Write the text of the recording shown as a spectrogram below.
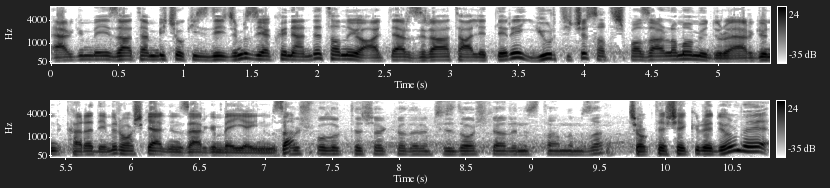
Ergün Bey'i zaten birçok izleyicimiz yakinen de tanıyor. Alpler Ziraat Aletleri Yurt İçi Satış Pazarlama Müdürü Ergün Karademir. Hoş geldiniz Ergün Bey yayınımıza. Hoş bulduk, teşekkür ederim. Siz de hoş geldiniz standımıza. Çok teşekkür ediyorum ve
